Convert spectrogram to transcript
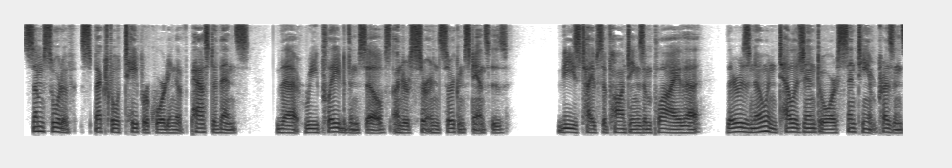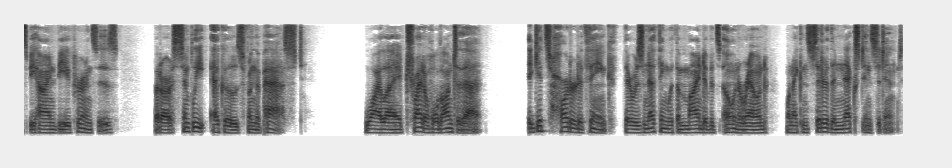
some sort of spectral tape recording of past events that replayed themselves under certain circumstances. These types of hauntings imply that there is no intelligent or sentient presence behind the occurrences, but are simply echoes from the past. While I try to hold on to that, it gets harder to think there was nothing with a mind of its own around when I consider the next incident.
